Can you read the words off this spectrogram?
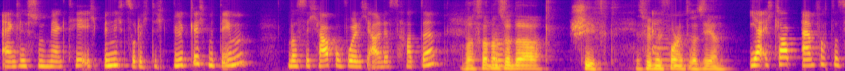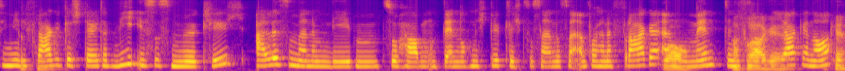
eigentlich schon gemerkt, hey, ich bin nicht so richtig glücklich mit dem, was ich habe, obwohl ich alles hatte. Was war dann so der Shift? Das würde mich ähm, voll interessieren. Ja, ich glaube einfach, dass ich mir die Frage gestellt habe, wie ist es möglich, alles in meinem Leben zu haben und dennoch nicht glücklich zu sein? Das war einfach eine Frage, ein wow. Moment, den eine Frage, ich, ja, genau. Okay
